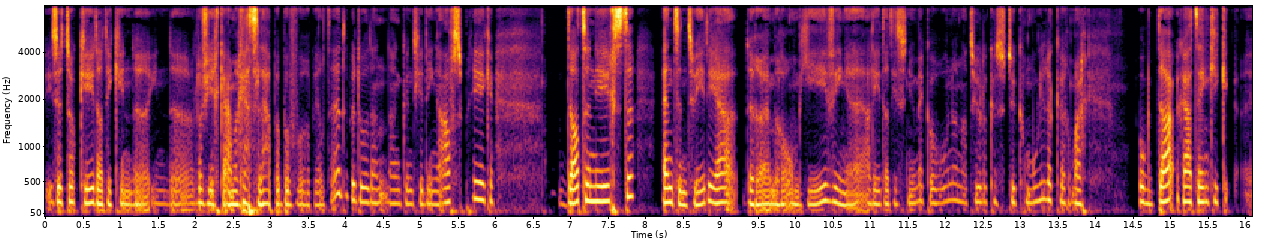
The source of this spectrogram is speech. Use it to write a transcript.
Is het oké dat ik in de, in de logeerkamer ga slapen bijvoorbeeld? Hè? Ik bedoel, dan, dan kun je dingen afspreken. Dat ten eerste. En ten tweede, ja, de ruimere omgeving. Hè. Allee, dat is nu met corona natuurlijk een stuk moeilijker. Maar ook dat gaat denk ik eh,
